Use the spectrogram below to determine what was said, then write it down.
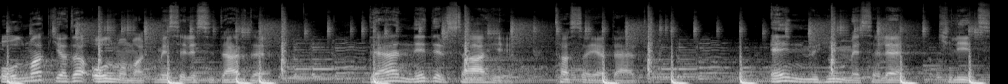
Olmak ya da olmamak meselesi der de, değen nedir sahi tasaya derdi. En mühim mesele kilit,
